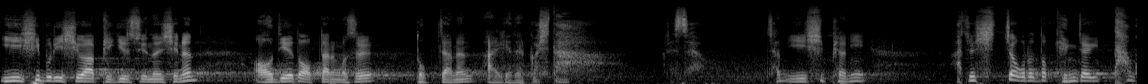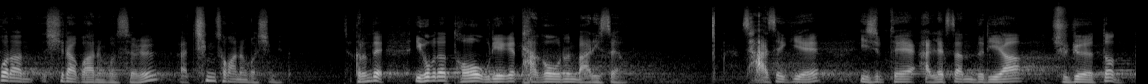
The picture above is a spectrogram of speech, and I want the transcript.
이 히브리 시와 비길 수 있는 시는 어디에도 없다는 것을 독자는 알게 될 것이다. 그랬어요. 참 이 시편이 아주 시적으로도 굉장히 탁월한 시라고 하는 것을 칭송하는 것입니다. 그런데 이거보다 더 우리에게 다가오는 말이 있어요. 4세기에 이집트의 알렉산드리아 주교였던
